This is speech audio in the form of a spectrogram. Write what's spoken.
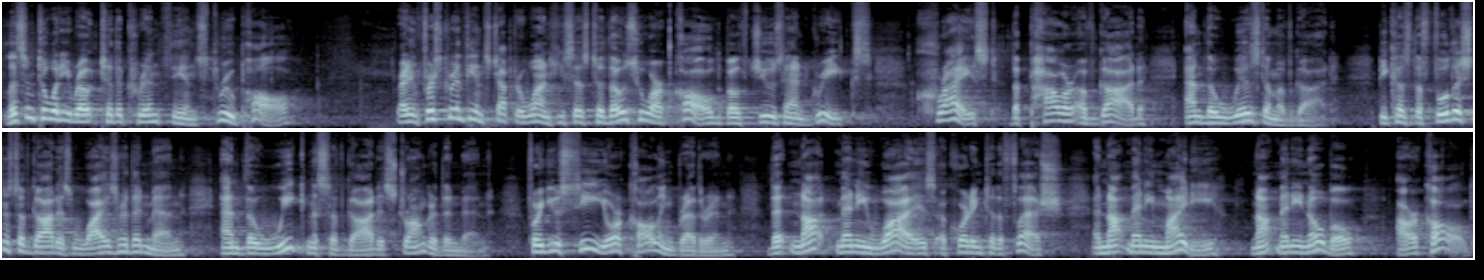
Listen to what he wrote to the Corinthians through Paul. Right in 1 Corinthians chapter 1, he says, To those who are called, both Jews and Greeks, Christ, the power of God and the wisdom of God. Because the foolishness of God is wiser than men, and the weakness of God is stronger than men. For you see your calling, brethren, that not many wise according to the flesh, and not many mighty, not many noble, are called.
